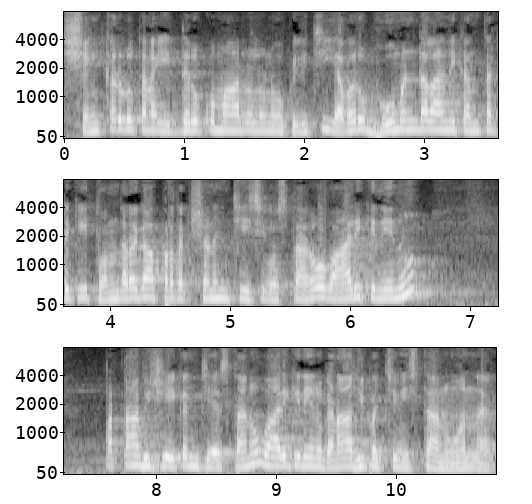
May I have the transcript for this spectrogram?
శంకరుడు తన ఇద్దరు కుమారులను పిలిచి ఎవరు భూమండలానికి అంతటికీ తొందరగా ప్రదక్షిణం చేసి వస్తారో వారికి నేను పట్టాభిషేకం చేస్తాను వారికి నేను గణాధిపత్యం ఇస్తాను అన్నారు.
